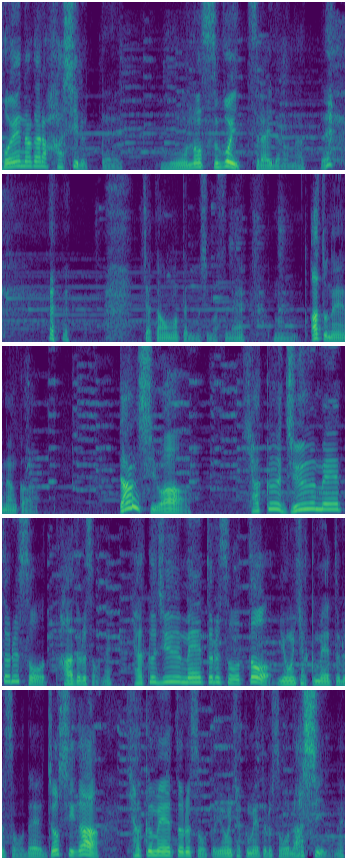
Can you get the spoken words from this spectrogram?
超えながら走るってものすごい辛いだろうなって 若干思ったりもしますね。うん、あとねなんか男子は110メートル走ハードル走ね。110メートル走と400メートル走で女子が100メートル走と400メートル走らしいのね。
